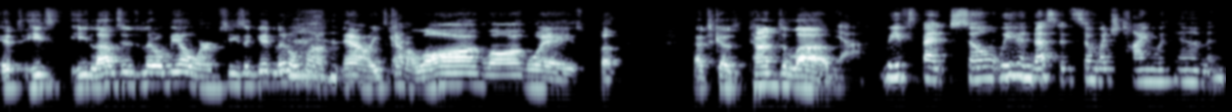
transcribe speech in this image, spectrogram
it, he's he loves his little mealworms. He's a good little monk now. He's come a long long ways. But that's because tons of love yeah, we've spent so we've invested so much time with him, and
